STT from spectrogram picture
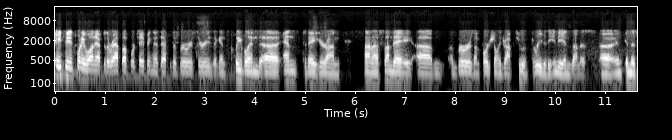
18 and 21 after the wrap up. We're taping this after the Brewers series against Cleveland uh, ends today here on on a Sunday. Um, Brewers unfortunately dropped two of three to the Indians on this uh, in, in this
